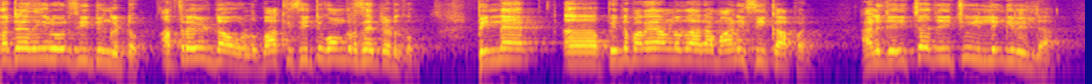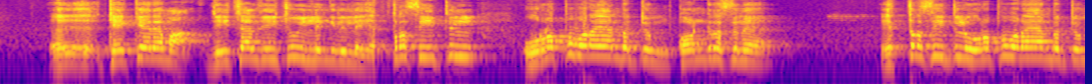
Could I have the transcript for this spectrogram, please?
മറ്റേതെങ്കിലും ഒരു സീറ്റും കിട്ടും. അത്രയേ ഉണ്ടാവുള്ളൂ. ബാക്കി സീറ്റ് കോൺഗ്രസ് ഏറ്റെടുക്കും. പിന്നെ പിന്നെ പറയാനുള്ളത് ആരാ? മാണി സി കാപ്പൻ. അയാൾ ജയിച്ചാൽ ജയിച്ചു ഇല്ലെങ്കിലില്ല. കെ കെ രമ. ജയിച്ചാൽ ജയിച്ചു ഇല്ലെങ്കിലില്ല. എത്ര സീറ്റിൽ ഉറപ്പ് പറയാൻ പറ്റും കോൺഗ്രസ്സിന് എത്ര സീറ്റിൽ ഉറപ്പ് പറയാൻ പറ്റും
